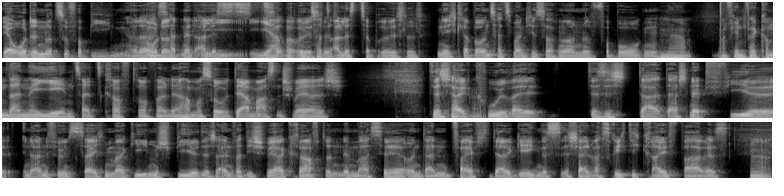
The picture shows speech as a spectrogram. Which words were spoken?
Ja, oder nur zu verbiegen, oder? Oder es hat nicht alles Ja, bei uns hat alles zerbröselt. Nee, ich glaube, bei uns hat es manche Sachen auch nur verbogen. Ja, auf jeden Fall kommt da eine Jenseitskraft drauf, weil der Hammer so dermaßen schwer ist. Das ist halt ja. cool, weil das ist, da, da ist nicht viel, in Anführungszeichen, Magie im Spiel. Das ist einfach die Schwerkraft und eine Masse und dann pfeift die dagegen. Das ist halt was richtig Greifbares. Ja.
